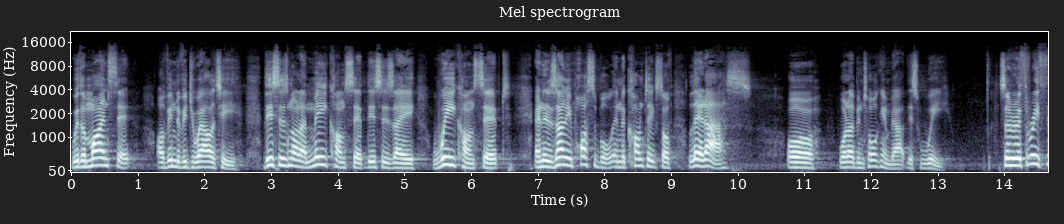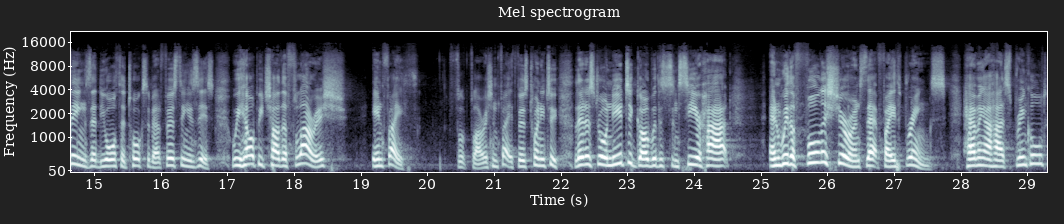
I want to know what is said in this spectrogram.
with a mindset of individuality. This is not a me concept, this is a we concept, and it is only possible in the context of let us, or what I've been talking about, this we. So there are three things that the author talks about. First thing is this we help each other flourish in faith flourish in faith. Verse 22 Let us draw near to God with a sincere heart and with a full assurance that faith brings, having our hearts sprinkled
